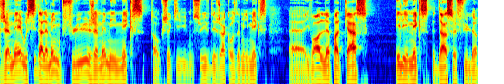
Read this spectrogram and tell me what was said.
je mets aussi dans le même flux, je mets mes mix. Donc ceux qui me suivent déjà à cause de mes mix, ils vont avoir le podcast et les mix dans ce flux-là.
